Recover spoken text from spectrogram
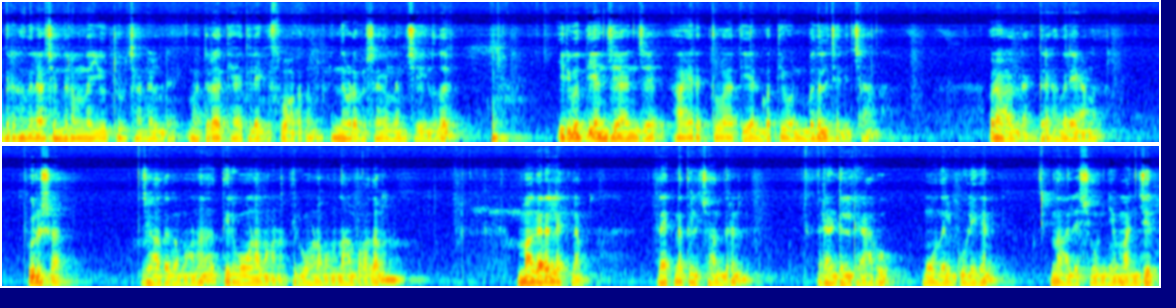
ഗ്രഹനില ചിന്തനം എന്ന യൂട്യൂബ് ചാനലിന്റെ മറ്റൊരു അധ്യായത്തിലേക്ക് സ്വാഗതം. ഇന്നിവിടെ വിശകലനം ചെയ്യുന്നത് ഇരുപത്തിയഞ്ച് അഞ്ച് ആയിരത്തി തൊള്ളായിരത്തി എൺപത്തി ഒൻപതിൽ ജനിച്ച ഒരാളുടെ ഗ്രഹനിലയാണ്. പുരുഷ ജാതകമാണ്. തിരുവോണമാണ്. തിരുവോണം ഒന്നാം പാദം. മകരലഗ്നം ലഗ്നത്തിൽ ചന്ദ്രൻ രണ്ടിൽ രാഹു മൂന്നിൽ ഗുളികൻ നാല് ശൂന്യം അഞ്ചിൽ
